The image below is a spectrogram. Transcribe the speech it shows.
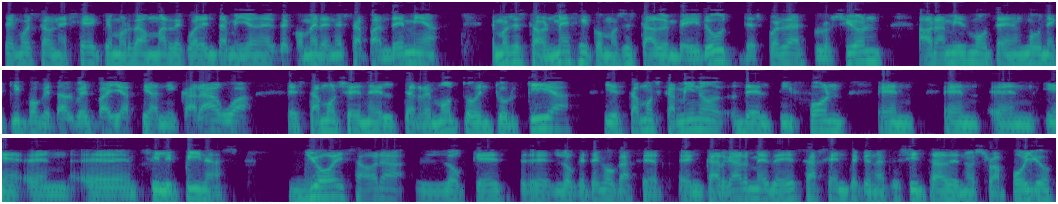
tengo esta ONG que hemos dado más de 40 millones de comer en esta pandemia. Hemos estado en México hemos estado en Beirut después de la explosión. Ahora mismo tengo un equipo que tal vez vaya hacia Nicaragua. Estamos en el terremoto en Turquía y estamos camino del tifón en, en, en, en eh, Filipinas yo es ahora lo que es eh, lo que tengo que hacer, encargarme de esa gente que necesita de nuestro apoyo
